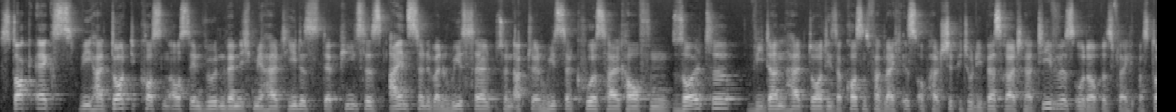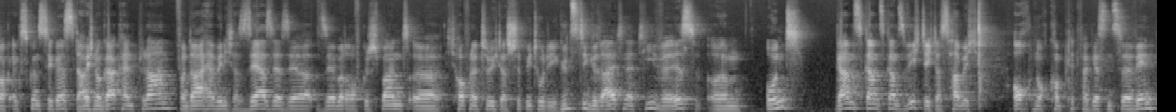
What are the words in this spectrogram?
StockX, wie halt dort die Kosten aussehen würden, wenn ich mir halt jedes der Pieces einzeln über den Resell, zu den aktuellen Resell-Kurs halt kaufen sollte, wie dann halt dort dieser Kostenvergleich ist, ob halt Shipito die bessere Alternative ist oder ob es vielleicht bei StockX günstiger ist. Da habe ich noch gar keinen Plan. Von daher bin ich da sehr, sehr, sehr selber drauf gespannt. Äh, ich hoffe natürlich, dass Shipito die günstigere Alternative ist. Ähm, und ganz, ganz, ganz wichtig, das habe ich auch noch komplett vergessen zu erwähnen.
